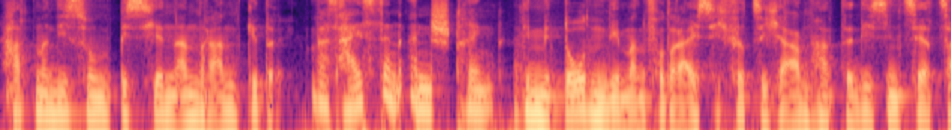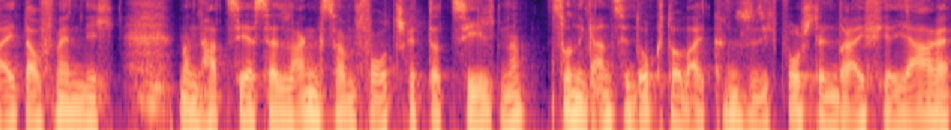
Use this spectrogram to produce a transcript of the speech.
hat man die so ein bisschen an den Rand gedreht. Was heißt denn anstrengend? Die Methoden, die man vor 30, 40 Jahren hatte, die sind sehr zeitaufwendig. Man hat sehr, sehr langsam Fortschritt erzielt. Ne? So eine ganze Doktorarbeit, können Sie sich vorstellen, drei, vier Jahre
